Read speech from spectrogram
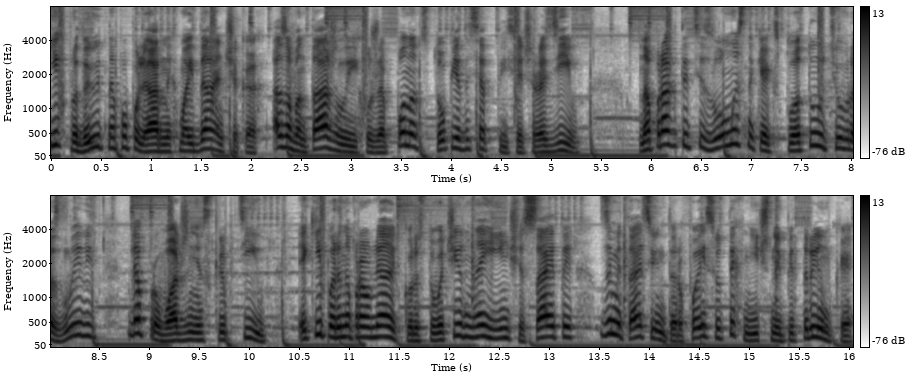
Їх продають на популярних майданчиках, а завантажили їх уже понад 150 тисяч разів. На практиці зловмисники експлуатують цю вразливість для впровадження скриптів, які перенаправляють користувачів на інші сайти з імітацією інтерфейсу технічної підтримки,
